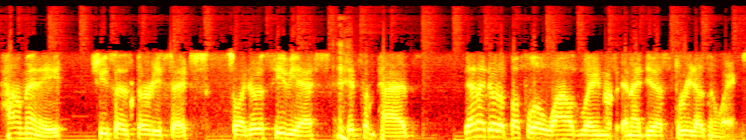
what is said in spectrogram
How many?" She says 36. So I go to CVS, get some pads. Then I go to Buffalo Wild Wings, and I get us three dozen wings.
